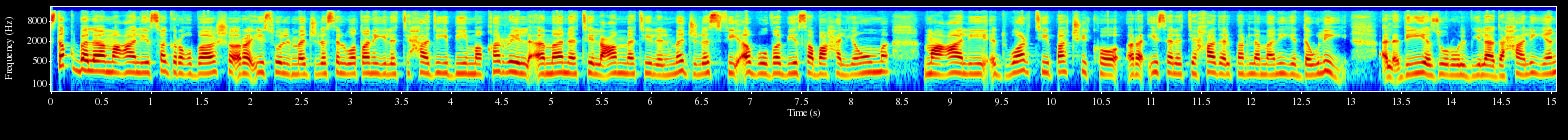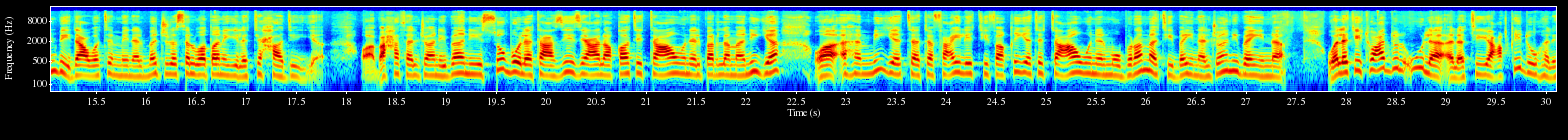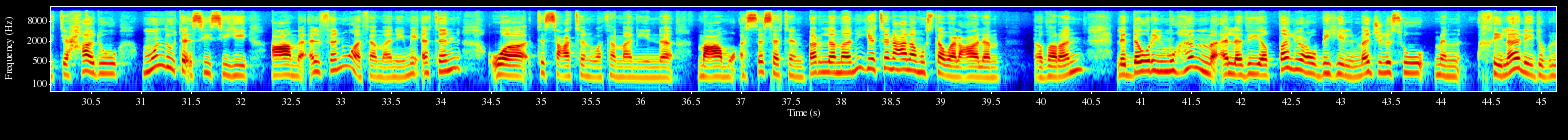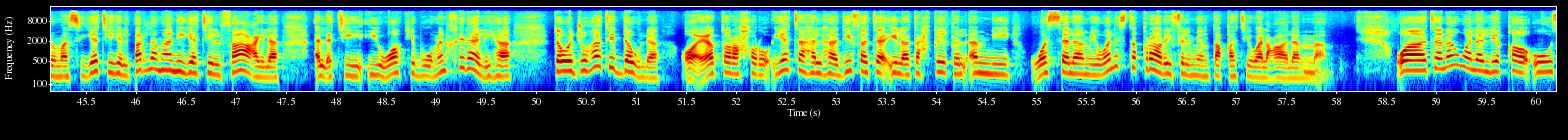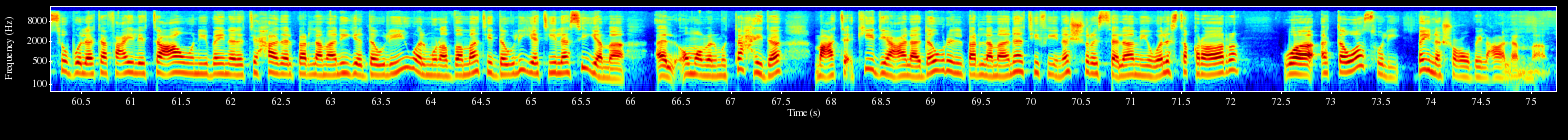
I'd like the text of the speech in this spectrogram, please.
استقبل معالي صقر غباش رئيس المجلس الوطني الاتحادي بمقر الأمانة العامة للمجلس في أبو ظبي صباح اليوم معالي إدوارتي باتشيكو رئيس الاتحاد البرلماني الدولي الذي يزور البلاد حاليا بدعوة من المجلس الوطني الاتحادي. وبحث الجانبان سبل تعزيز علاقات التعاون البرلمانية وأهمية تفعيل اتفاقية التعاون المبرمة بين الجانبين والتي تعد الأولى التي يعقدها يعتبرها الاتحاد منذ تأسيسه عام 1889 مع مؤسسة برلمانية على مستوى العالم نظرا للدور المهم الذي يطلع به المجلس من خلال دبلوماسيته البرلمانية الفاعلة التي يواكب من خلالها توجهات الدولة ويطرح رؤيتها الهادفة إلى تحقيق الأمن والسلام والاستقرار في المنطقة والعالم. وتناول اللقاء سبل تفعيل التعاون بين الاتحاد البرلماني الدولي والمنظمات الدولية لا سيما الأمم المتحدة مع التأكيد على دور البرلمانات في نشر السلام والاستقرار والتواصل بين شعوب العالم.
